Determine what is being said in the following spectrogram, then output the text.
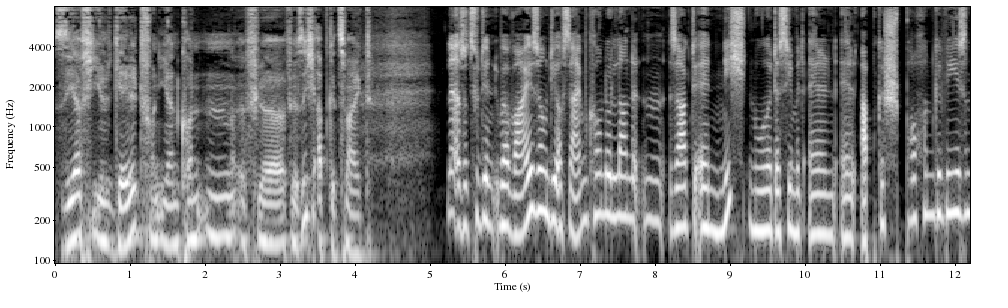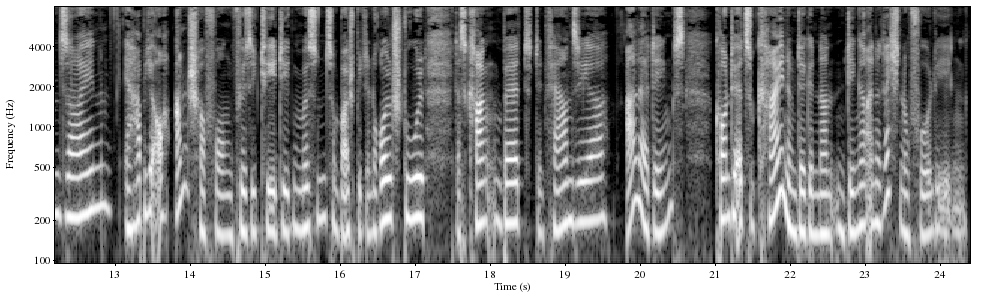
sehr viel Geld von ihren Konten äh, für, für sich abgezweigt. Also zu den Überweisungen, die auf seinem Konto landeten, sagte er nicht nur, dass sie mit Ellen L. abgesprochen gewesen seien, er habe ja auch Anschaffungen für sie tätigen müssen, zum Beispiel den Rollstuhl, das Krankenbett, den Fernseher. Allerdings konnte er zu keinem der genannten Dinge eine Rechnung vorlegen.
